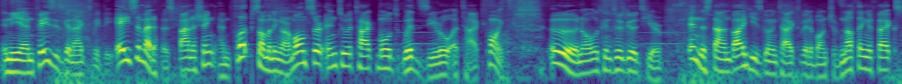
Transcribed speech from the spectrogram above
In the end phase, he's going to activate the Ace of Metaphys, banishing and flip summoning our monster into attack mode with zero attack points. Ugh, not looking too good here. In the standby, he's going to activate a bunch of nothing effects,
